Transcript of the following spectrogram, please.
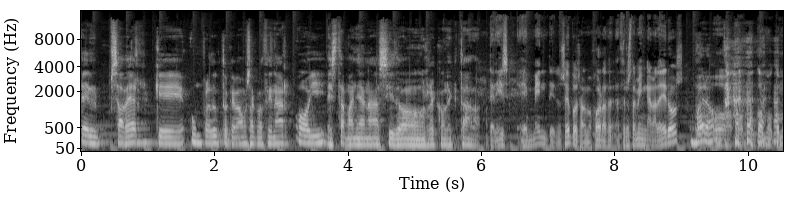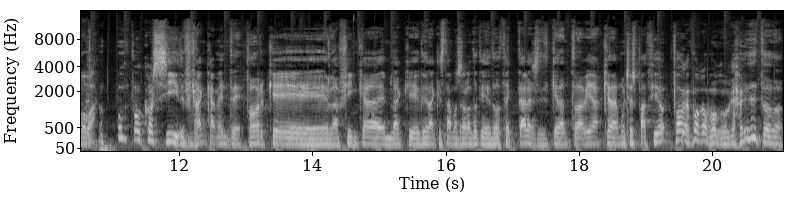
el saber que un producto que vamos a cocinar hoy, esta mañana, ha sido recolectado. ¿Tenéis en mente, no sé, pues a lo mejor haceros también ganaderos? Bueno. ¿O, o- o cómo, cómo va? Un poco sí, francamente, porque la finca en la que, de la que estamos hablando tiene 12 hectáreas, quedan todavía, queda mucho espacio, poco, poco a poco, cabe de todo,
